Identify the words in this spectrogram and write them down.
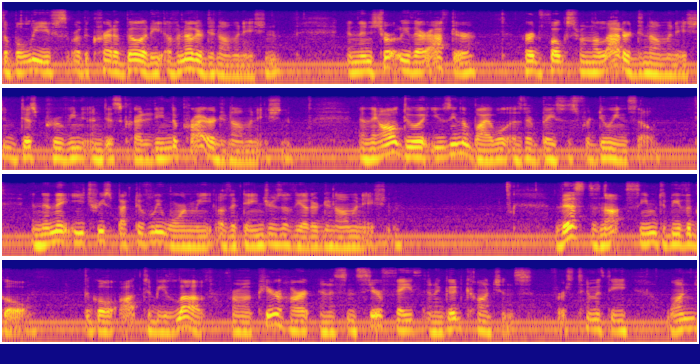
the beliefs or the credibility of another denomination, and then shortly thereafter heard folks from the latter denomination disproving and discrediting the prior denomination and they all do it using the Bible as their basis for doing so. And then they each respectively warn me of the dangers of the other denomination. This does not seem to be the goal. The goal ought to be love from a pure heart and a sincere faith and a good conscience. 1 Timothy 1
